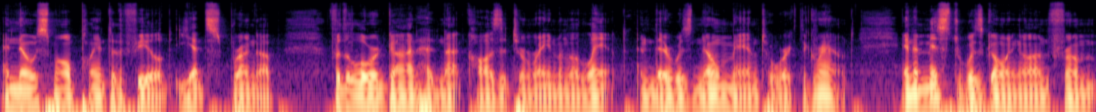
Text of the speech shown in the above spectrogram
and no small plant of the field yet sprung up for the Lord God had not caused it to rain on the land and there was no man to work the ground and a mist was going on from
